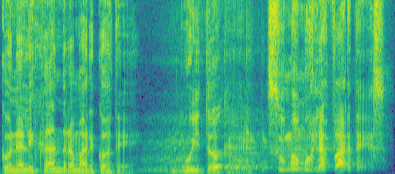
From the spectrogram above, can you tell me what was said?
con Alejandra Marcote. WeToker. Sumamos las partes.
